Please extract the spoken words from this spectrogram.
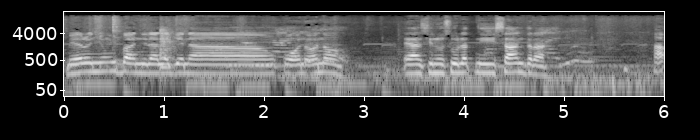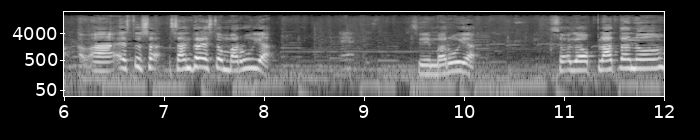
Meron yung iba nilalagyan ng kung ano-ano. Ayan, sinusulat ni Sandra. Ah, ah, esto, Sa- Sandra, esto maruya. Si maruya. Solo plátano.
